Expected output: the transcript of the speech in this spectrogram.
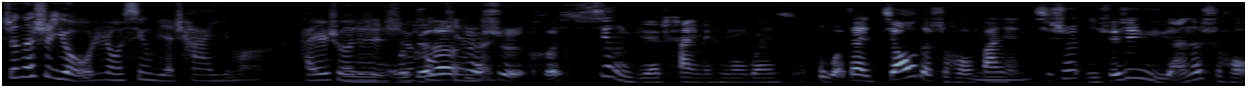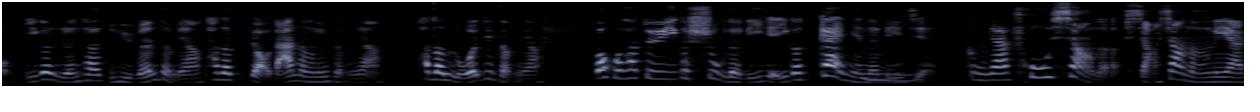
真的是有这种性别差异吗？还是说这只是后天的？我觉得这是和性别差异没什么关系。我在教的时候发现，其实你学习语言的时候，一个人他语文怎么样，他的表达能力怎么样，他的逻辑怎么样，包括他对于一个事物的理解、一个概念的理解，更加抽象的想象能力啊，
